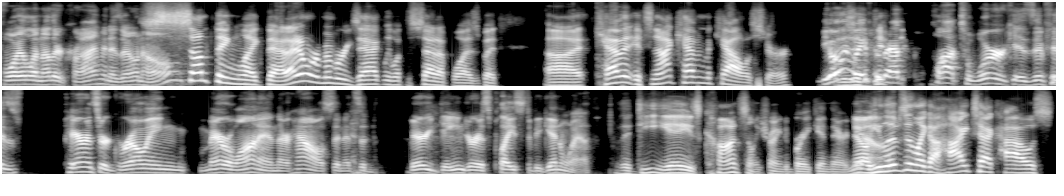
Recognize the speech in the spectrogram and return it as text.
foil another crime in his own home. something like that. I don't remember exactly what the setup was, but uh, Kevin, it's not Kevin McAllister. The only way for di- that plot to work is if his parents are growing marijuana in their house, and it's a very dangerous place to begin with. The DEA is constantly trying to break in there. No, Yeah. he lives in like a high tech house,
